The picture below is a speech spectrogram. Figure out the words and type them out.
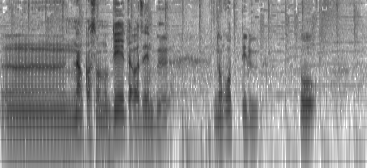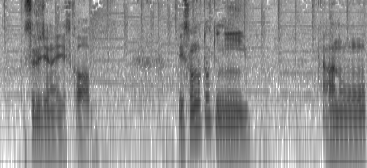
うーんなんかそのデータが全部残ってるとするじゃないですか。でその時にあの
